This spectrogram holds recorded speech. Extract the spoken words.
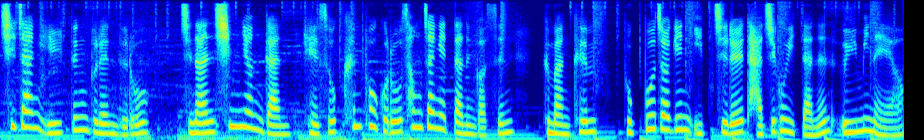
시장 1등 브랜드로 지난 10년간 계속 큰 폭으로 성장했다는 것은 그만큼 독보적인 입지를 다지고 있다는 의미네요.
